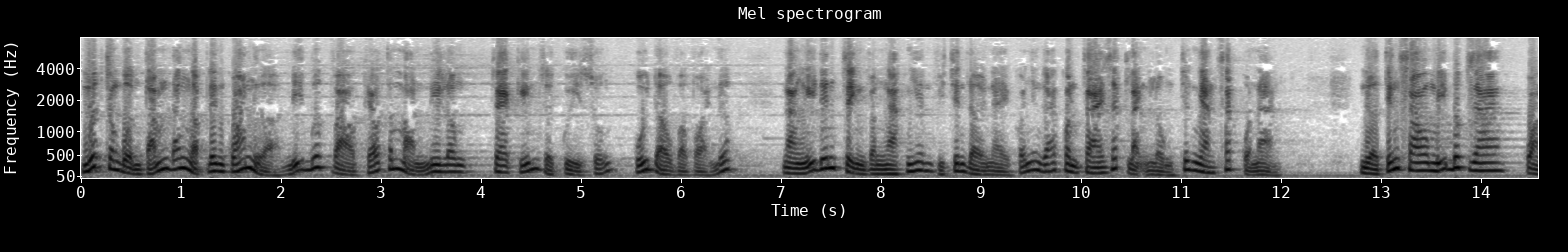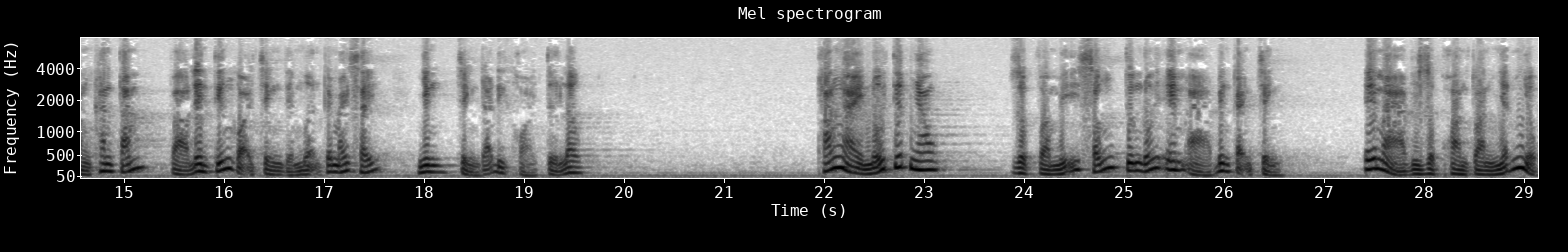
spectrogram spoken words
Nước trong bồn tắm đã ngập lên quá nửa, Mỹ bước vào kéo tấm màn ni lông che kín rồi quỳ xuống, cúi đầu vào vòi nước. Nàng nghĩ đến Trình và ngạc nhiên vì trên đời này có những gã con trai rất lạnh lùng trước nhan sắc của nàng. Nửa tiếng sau Mỹ bước ra, quàng khăn tắm và lên tiếng gọi Trình để mượn cái máy sấy, nhưng Trình đã đi khỏi từ lâu. Tháng ngày nối tiếp nhau, Dục và Mỹ sống tương đối êm ả bên cạnh Trình. Êm ả vì Dục hoàn toàn nhẫn nhục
